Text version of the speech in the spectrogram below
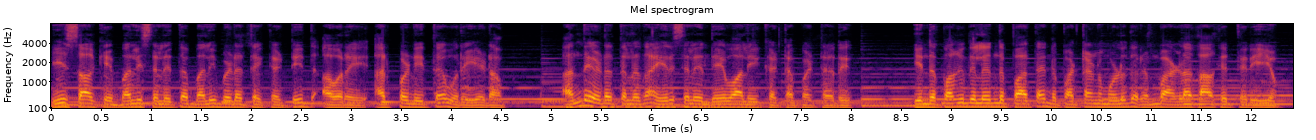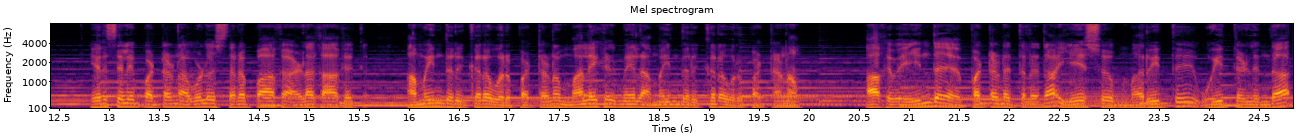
ஈசாக்கை பலி செலுத்த பலிபீடத்தை கட்டி அவரை அர்ப்பணித்த ஒரு இடம். அந்த இடத்துல தான் எரிசலின் தேவாலயம் கட்டப்பட்டது. இந்த பகுதியிலிருந்து பார்த்தா இந்த பட்டணம் முழுது ரொம்ப அழகாக தெரியும். எரிசலை பட்டணம் அவ்வளவு சிறப்பாக அழகாக அமைந்திருக்கிற ஒரு பட்டணம் மலைகள் மேல் அமைந்திருக்கிற ஒரு பட்டணம். ஆகவே இந்த பட்டணத்தில் தான் இயேசு மறித்து உயிர்த்தெழுந்தார்.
